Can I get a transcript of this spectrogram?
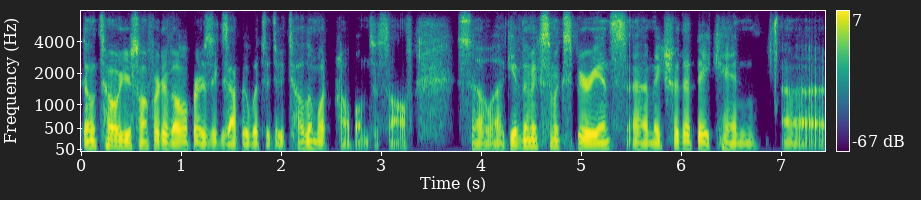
don't tell your software developers exactly what to do. Tell them what problem to solve. So uh, give them some experience. Uh, make sure that they can uh, uh,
